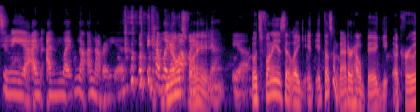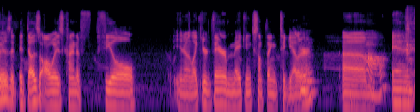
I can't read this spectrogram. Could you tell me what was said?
to me, I'm I'm like no, I'm not ready yet. like I'm like you know I what's want my- funny? Yeah. yeah. What's funny is that like it, it doesn't matter how big a crew is. It, it does always kind of feel, you know, like you're there making something together. Mhm. Um, Aw. and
